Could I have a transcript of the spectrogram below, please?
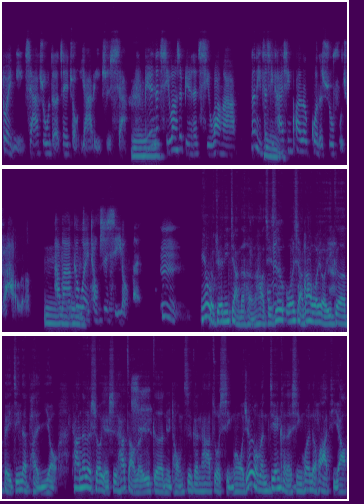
对你加诸的这种压力之下。嗯别人的期望是别人的期望啊，那你自己嗯开心快乐过得舒服就好了，嗯好吗？嗯各位同事喜友们，嗯，因为我觉得你讲的很好，其实我想到我有一个北京的朋友，他那个时候也是，他找了一个女同志跟他做行婚。我觉得我们今天可能行婚的话题要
